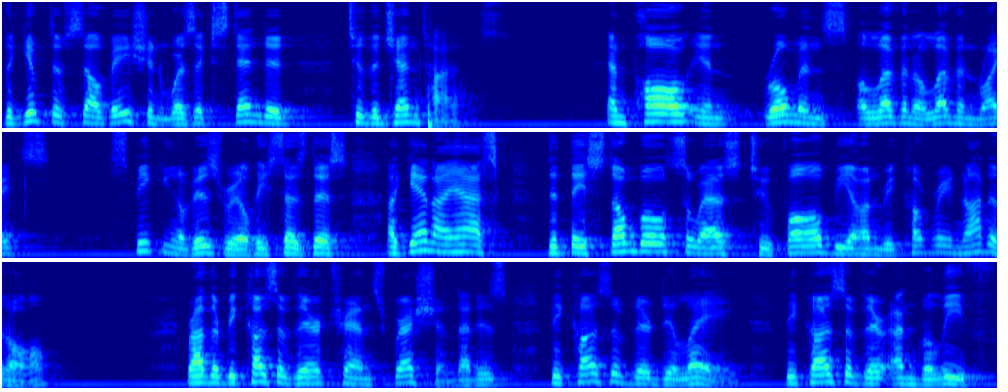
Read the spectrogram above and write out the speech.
the gift of salvation was extended to the Gentiles. And Paul in Romans 11 11 writes, speaking of Israel, he says this Again, I ask, did they stumble so as to fall beyond recovery? Not at all. Rather, because of their transgression, that is, because of their delay, because of their unbelief,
